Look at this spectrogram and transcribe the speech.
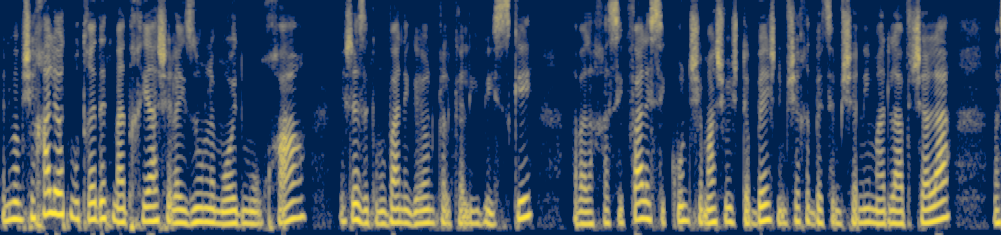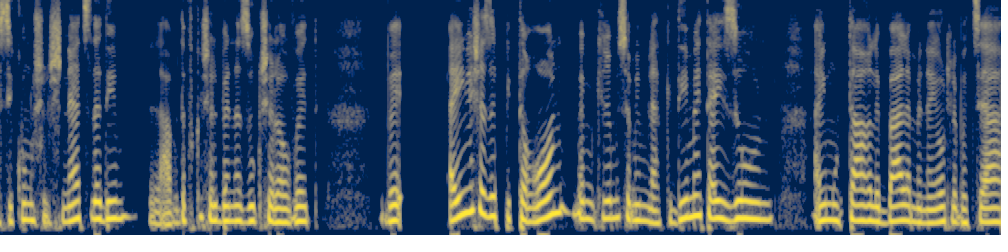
ואני ממשיכה להיות מוטרדת מהדחייה של האיזון למועד מאוחר. יש לזה כמובן היגיון כלכלי ועסקי, אבל החשיפה לסיכון שמשהו ישתבש נמשכת בעצם שנים עד להבשלה, והסיכון הוא של שני הצדדים, לאו דווקא של בן הזוג של העובד. האם יש איזה פתרון במקרים מסוימים להקדים את האיזון? האם מותר לבעל המניות לבצע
